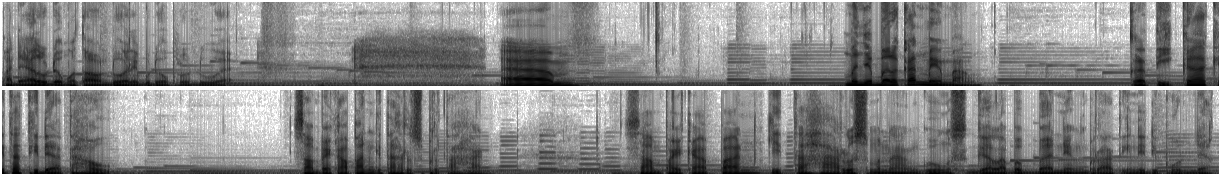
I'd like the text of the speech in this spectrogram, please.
Padahal udah mau tahun 2022. um, menyebalkan memang ketika kita tidak tahu sampai kapan kita harus bertahan Sampai kapan kita harus menanggung segala beban yang berat ini di pundak?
